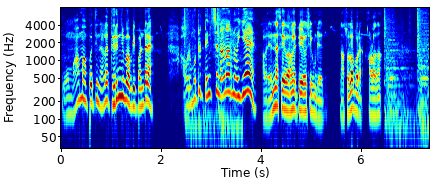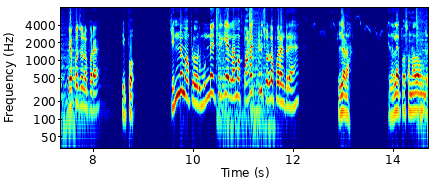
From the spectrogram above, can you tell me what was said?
உன் மாமா பத்தி நல்லா தெரிஞ்சுப்பா அப்படி பண்ற. அவர் மட்டும் டென்ஷன் ஆனார்னு வையேன். அவர் என்ன செய்வாரெல்லாம் இப்போ யோசிக்க முடியாது. நான் சொல்ல போகிறேன் அவ்வளோதான் எப்ப சொல்ல போற? இப்போ. என்ன மாப்ள ஒரு முன்னெச்சரிக்கை இல்லாம படக்குன்னு சொல்ல போறேன்ற? இல்லைடா. இதெல்லாம் இப்போ சொன்னாதான் உண்டு.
